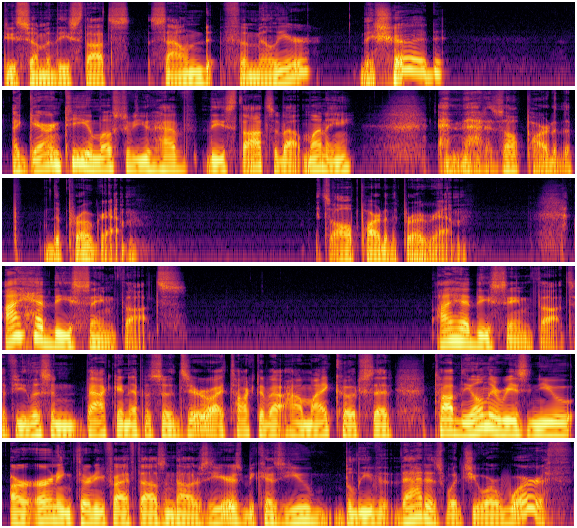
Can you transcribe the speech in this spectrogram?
Do some of these thoughts sound familiar? They should. I guarantee you, most of you have these thoughts about money, And that is all part of the the program. It's all part of the program. I had these same thoughts. I had these same thoughts. If you listen back in episode zero, I talked about how my coach said, Todd, the only reason you are earning $35,000 a year is because you believe that that is what you are worth.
